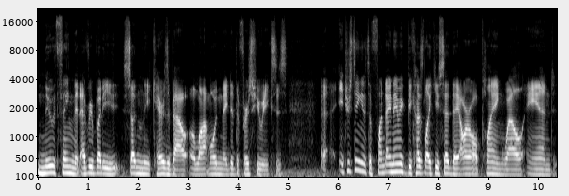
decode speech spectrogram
new thing that everybody suddenly cares about a lot more than they did the first few weeks is uh, interesting and it's a fun dynamic because like you said they are all playing well and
